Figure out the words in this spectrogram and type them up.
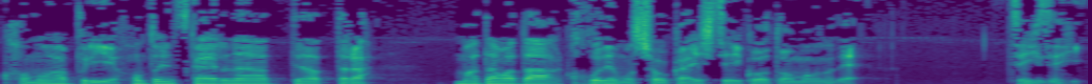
このアプリ本当に使えるなってなったら、またまたここでも紹介していこうと思うので、ぜひぜひ。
